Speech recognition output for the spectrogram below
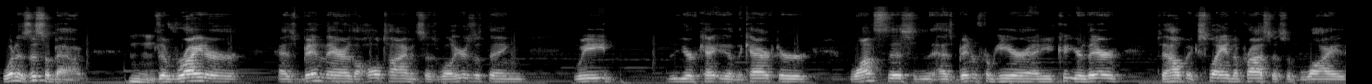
What is this about? Mm-hmm. The writer has been there the whole time and says, Well, here's the thing. We, your the character wants this and has been from here, and you, you're there to help explain the process of why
